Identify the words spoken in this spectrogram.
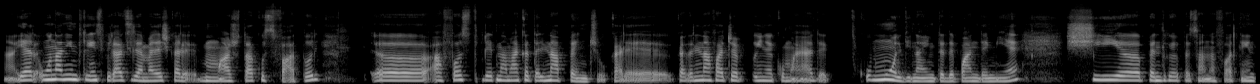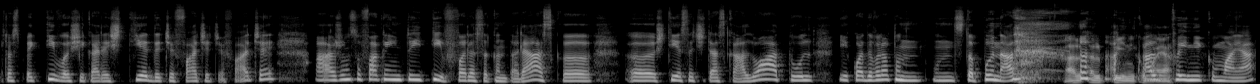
Da? Iar una dintre inspirațiile mele și care m-a ajutat cu sfaturi uh, a fost prietena mea Cătălina Penciu, care Cătălina face pâine cu maia de cu mult dinainte de pandemie și uh, pentru că e o persoană foarte introspectivă și care știe de ce face ce face, a ajuns să o facă intuitiv, fără să cântărească, uh, știe să citească aluatul, e cu adevărat un, un stăpân al, al, al pâinii cu maia. Al pâinii cu maia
